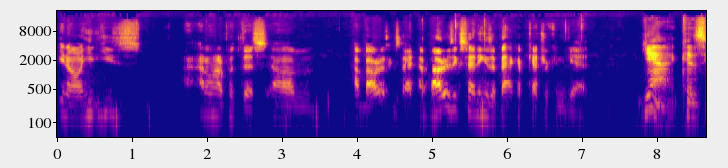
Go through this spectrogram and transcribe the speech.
you know, he, he's, I don't know how to put this, um, about as, exci- about as exciting as a backup catcher can get. Yeah, because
